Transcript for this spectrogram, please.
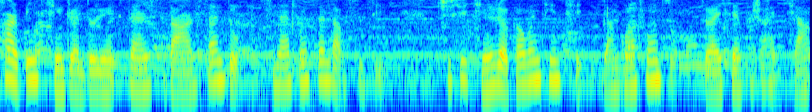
哈尔滨晴转多云，三十四到二十三度，西南风三到四级，持续晴热高温天气，阳光充足，紫外线辐射很强。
